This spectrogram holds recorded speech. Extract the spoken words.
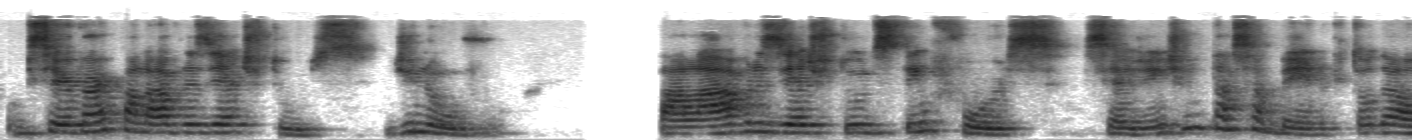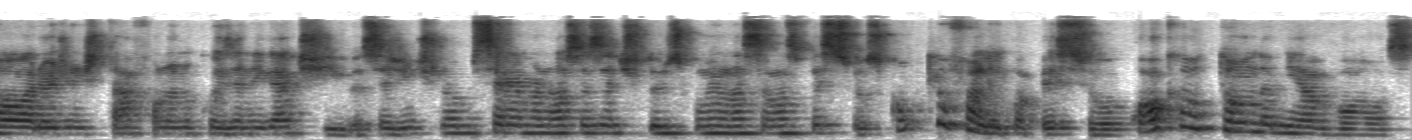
Observar palavras e atitudes. De novo, palavras e atitudes têm força. Se a gente não está sabendo que toda hora a gente está falando coisa negativa, se a gente não observa nossas atitudes com relação às pessoas, como que eu falei com a pessoa? Qual que é o tom da minha voz?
